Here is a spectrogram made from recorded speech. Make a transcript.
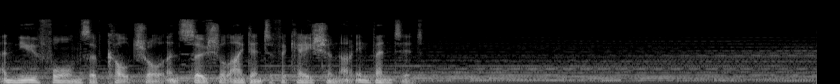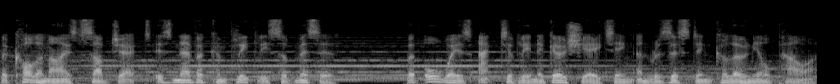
and new forms of cultural and social identification are invented. The colonized subject is never completely submissive, but always actively negotiating and resisting colonial power.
